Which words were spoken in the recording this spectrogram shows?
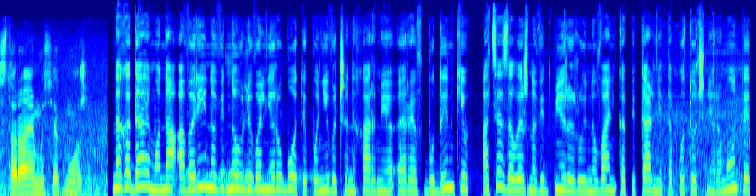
стараємось як можемо. Нагадаємо, на аварійно-відновлювальні роботи понівечених армією РФ будинків, а це залежно від міри руйнувань, капітальні та поточні ремонти,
